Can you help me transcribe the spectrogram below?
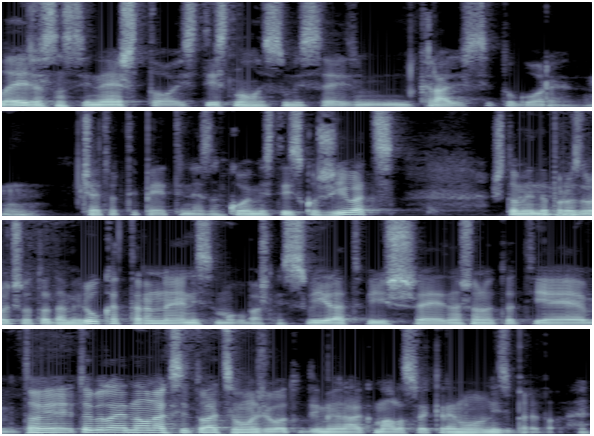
leđa sam si nešto, istisnuli su mi se, kraljiš si tu gore, četvrti, peti, ne znam koji mi je stisko živac, što mi je onda prouzročilo to da mi ruka trne, nisam mogu baš ni svirat više, znaš ono, to ti je, to je, to je bila jedna onak situacija u mom životu gdje mi onak malo sve krenulo nizbrdo, ne.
